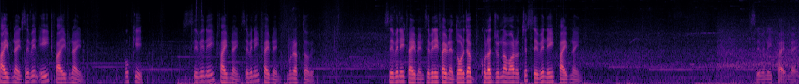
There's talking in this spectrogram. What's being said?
five nine seven eight five nine okay seven eight five nine seven eight five nine মনে রাখতে হবে। Seven eight five nine seven eight five nine দরজা খোলার জন্য আমার হচ্ছে seven eight five nine seven eight five nine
